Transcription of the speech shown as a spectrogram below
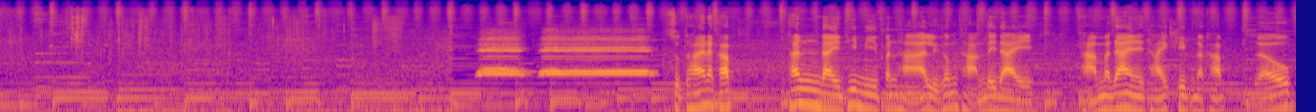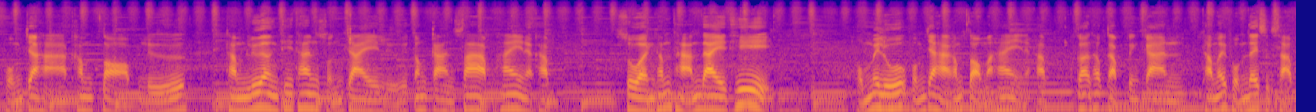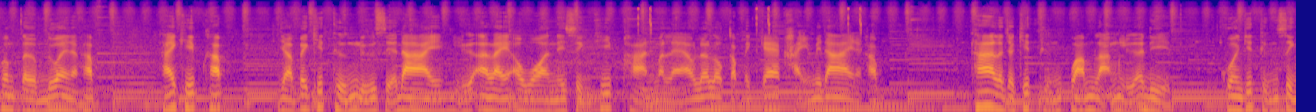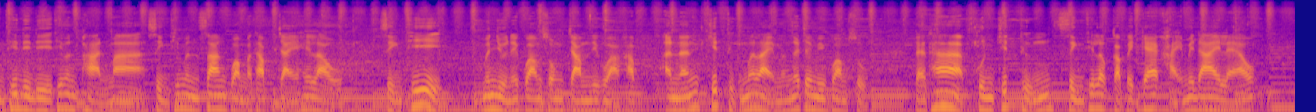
สุดท้ายนะครับ ท่านใดที่มีปัญหาหรือคำถามใด ๆ ถามมาได้ในท้ายคลิปนะครับ แล้วผมจะหาคำตอบหรือทำเรื่องที่ท่านสนใจหรือต้องการทราบให้นะครับ ส่วนคำถามใดที่ผมไม่รู้ผมจะหาคำตอบมาให้นะครับ ก็เท่ากับเป็นการทำให้ผมได้ศึกษาเพิ่มเติมด้วยนะครับ ท้ายคลิปครับ อย่าไปคิดถึงหรือเสียดาย หรืออะไรอาวรในสิ่งที่ผ่านมาแล้ว แล้วเรากลับไปแก้ไขไม่ได้นะครับ ถ้าเราจะคิดถึงความหลังหรืออดีต ควรคิดถึงสิ่งที่ดีๆ ที่มันผ่านมา สิ่งที่มันสร้างความประทับใจให้เรา สิ่งที่มันอยู่ในความทรงจำดีกว่าครับ อันนั้นคิดถึงเมื่อไหร่มันก็จะมีความสุข แต่ถ้าคุณคิดถึงสิ่งที่เรากลับไปแก้ไขไม่ได้แล้ว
